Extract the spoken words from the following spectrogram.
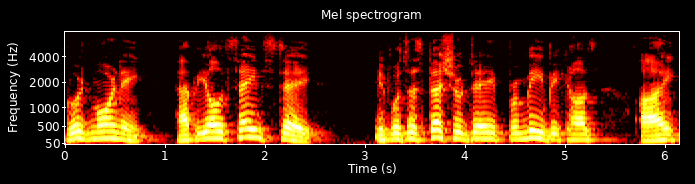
Good morning. Happy All Saints Day. It was a special day for me because I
